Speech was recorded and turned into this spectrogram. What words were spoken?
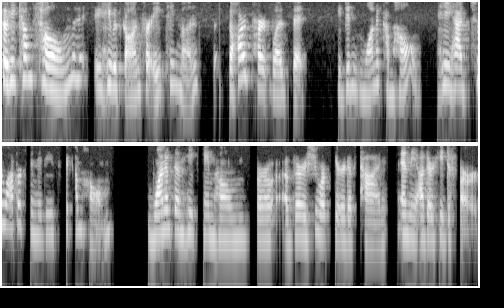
so he comes home. He was gone for 18 months. The hard part was that he didn't want to come home. He had two opportunities to come home. One of them, he came home for a very short period of time, and the other, he deferred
